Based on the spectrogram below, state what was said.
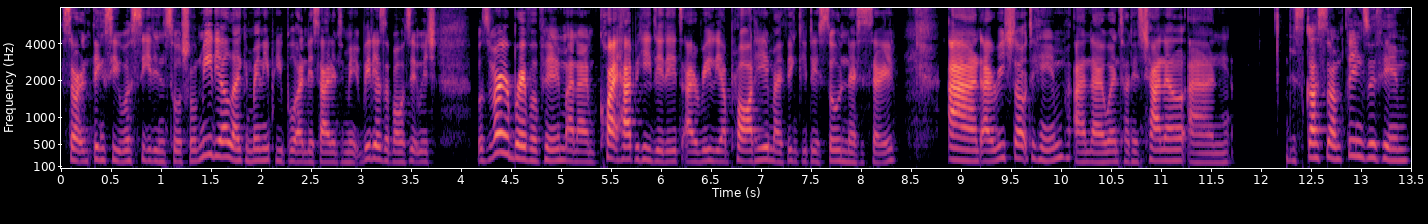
certain things he was seeing in social media, like many people, and decided to make videos about it, which was very brave of him. And I'm quite happy he did it. I really applaud him. I think it is so necessary. And I reached out to him and I went on his channel and discussed some things with him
